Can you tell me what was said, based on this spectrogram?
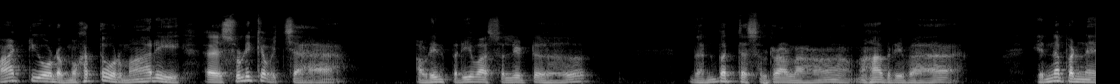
பாட்டியோட முகத்தை ஒரு மாதிரி சுழிக்க சுளிக்க வச்சா அப்படின்னு பெரியவா சொல்லிட்டு இந்த சொல்கிறாளாம் மகாபிரிவா என்ன பண்ணு?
